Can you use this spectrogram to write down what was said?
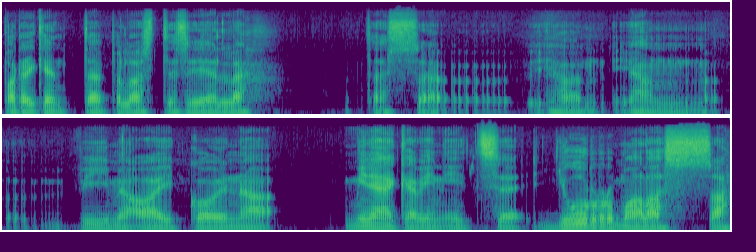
Pari kenttää pelaste siellä tässä ihan, ihan viime aikoina. Minä kävin itse Jurmalassa,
